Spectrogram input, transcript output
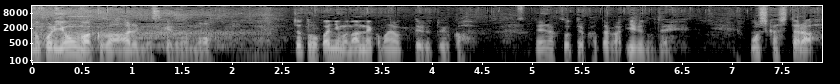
残り4枠はあるんですけれども、ちょっと他にも何名か迷ってるというか、連絡取ってる方がいるので、もしかしたら、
